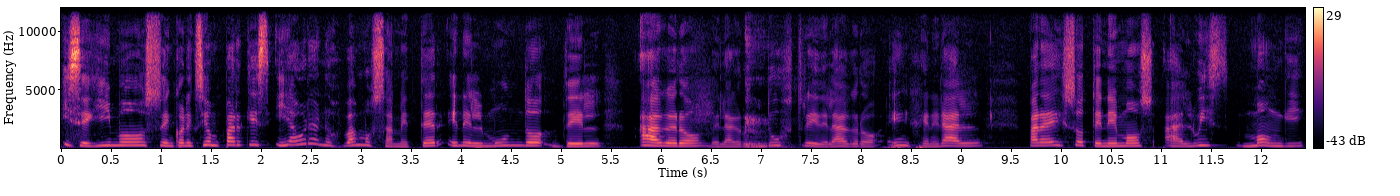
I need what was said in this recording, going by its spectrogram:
Y seguimos en Conexión Parques y ahora nos vamos a meter en el mundo del agro, de la agroindustria y del agro en general. Para eso tenemos a Luis Mongui,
